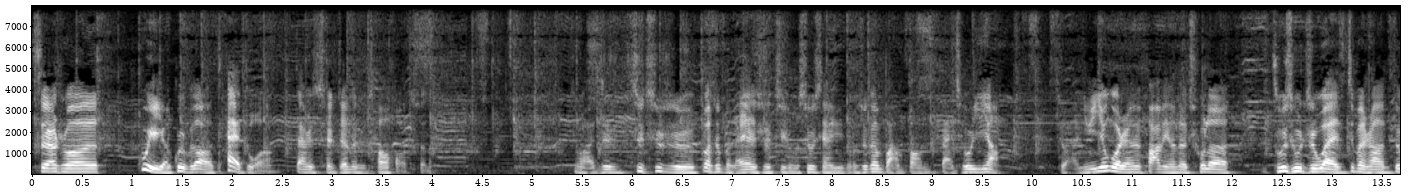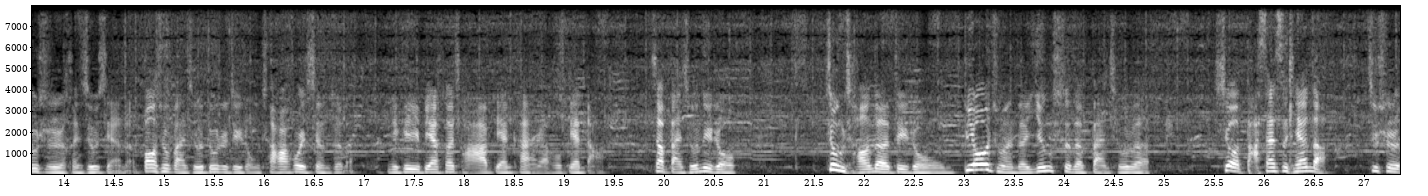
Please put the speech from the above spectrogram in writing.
虽然说贵也贵不到太多，但是是真的是超好吃的，是吧？这这就是棒球本来也是这种休闲运动，就跟板板板球一样，对吧？因为英国人发明的，除了足球之外，基本上都是很休闲的，棒球、板球都是这种茶话会性质的，你可以边喝茶边看，然后边打，像板球那种。正常的这种标准的英式的板球的，是要打三四天的，就是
